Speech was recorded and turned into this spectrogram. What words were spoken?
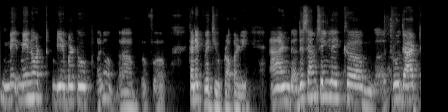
may, may not be able to you know connect with you properly and this i'm saying like um, through that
